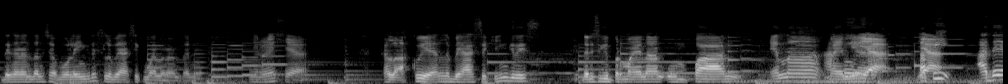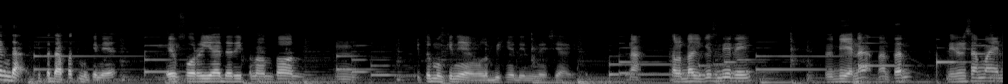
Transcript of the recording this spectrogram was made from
dengan nonton sepak bola Inggris lebih asik mana nontonnya? di Indonesia kalau aku ya lebih asik Inggris dari segi permainan umpan enak aku mainnya ya tapi ada yang enggak kita dapat mungkin ya ya. euforia dari penonton Hmm. itu mungkin yang lebihnya di Indonesia gitu kalau bagiku sendiri lebih enak nonton di Indonesia main.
